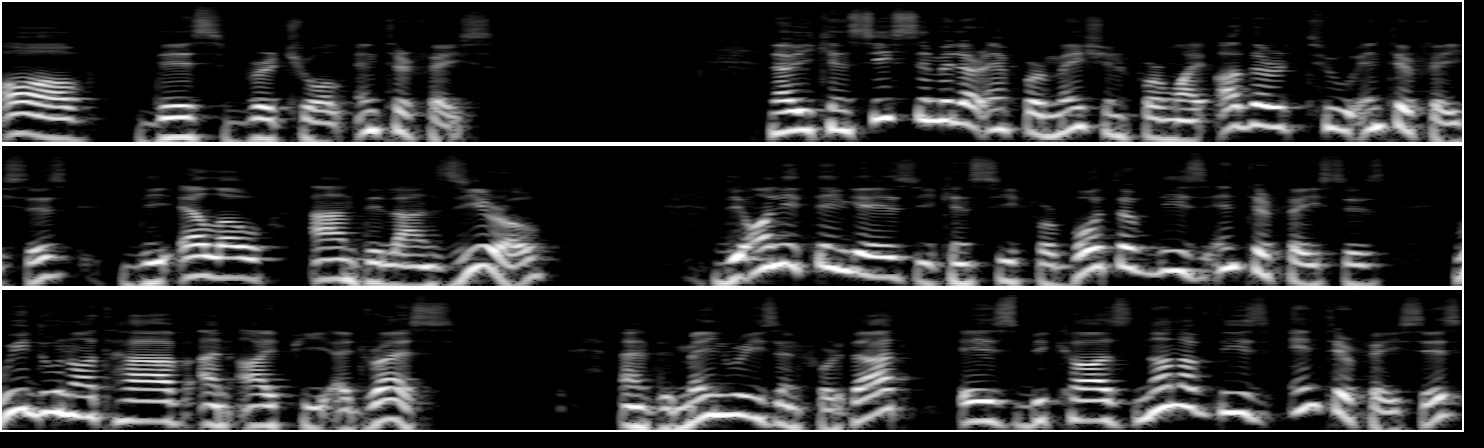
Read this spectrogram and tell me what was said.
of this virtual interface. Now you can see similar information for my other two interfaces, the ELO and the LAN 0. The only thing is you can see for both of these interfaces, we do not have an IP address. And the main reason for that is because none of these interfaces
